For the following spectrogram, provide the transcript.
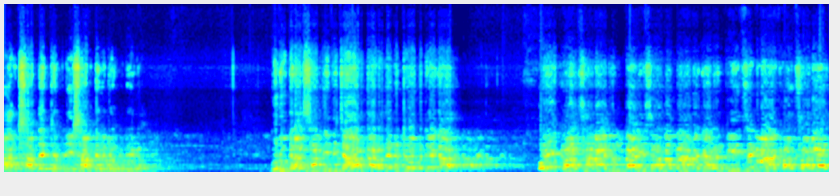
ਨਾਨਕ ਸਾਹਿਬ ਦੇ ਜਪਜੀ ਸਾਹਿਬ ਦੇ ਵਿੱਚ ਉਪਜੇਗਾ। ਗੁਰੂ ਗ੍ਰੰਥ ਸਾਹਿਬ ਦੀ ਵਿਚਾਰਧਾਰਾ ਦੇ ਵਿੱਚੋਂ ਉਪਜੇਗਾ। ਉਹ ਖਾਲਸਾ ਰਾਜ 39 ਸਾਲ ਦਾ ਮਹਾਰਾਜਾ ਰਣਜੀਤ ਸਿੰਘ ਵਾਲਾ ਖਾਲਸਾ ਰਾਜ।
